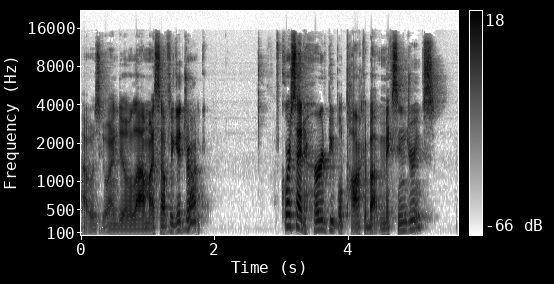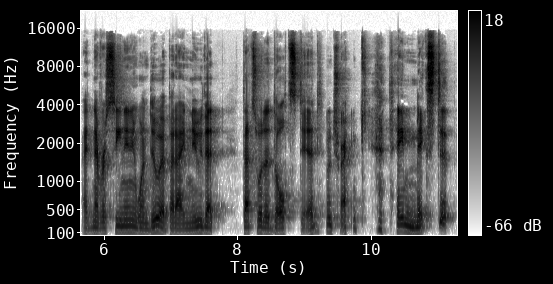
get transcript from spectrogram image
I was going to allow myself to get drunk. Of course, I'd heard people talk about mixing drinks I'd never seen anyone do it, but I knew that that's what adults did who drank. they mixed it.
